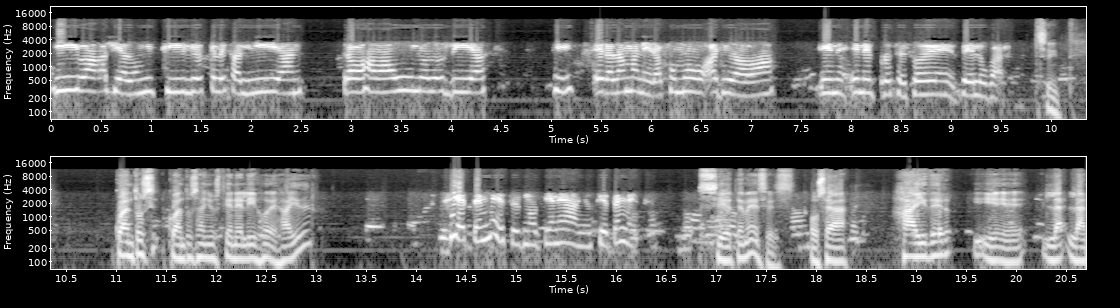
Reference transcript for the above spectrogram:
iba, hacía domicilios que le salían, trabajaba uno o dos días. Sí, era la manera como ayudaba en, en el proceso de- del hogar. Sí. ¿Cuántos, ¿Cuántos años tiene el hijo de Haider? Siete meses, no tiene años, siete meses. Siete meses. O sea, Haider, y, eh, la, la,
